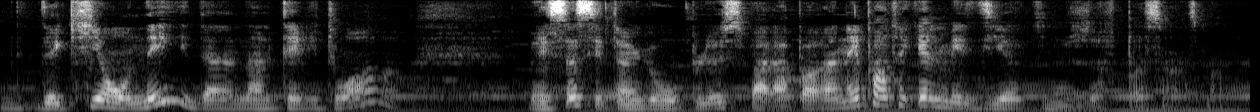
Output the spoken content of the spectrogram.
de qui on est dans, dans le territoire. Mais ça, c'est un gros plus par rapport à n'importe quel média qui nous offre pas ça en ce moment.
